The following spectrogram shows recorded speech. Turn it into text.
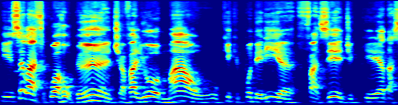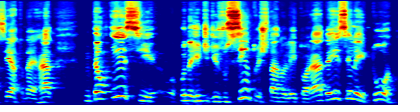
e, sei lá, ficou arrogante, avaliou mal o que, que poderia fazer, de que ia dar certo dar errado. Então, esse, quando a gente diz o centro está no eleitorado, é esse eleitor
